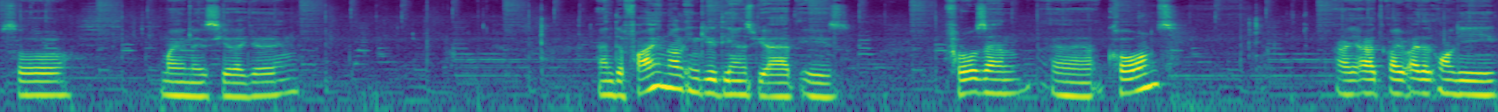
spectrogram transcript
So mayonnaise here again and the final ingredients we add is frozen uh, corns. I add I added only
